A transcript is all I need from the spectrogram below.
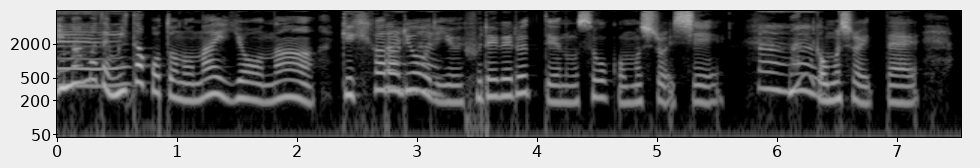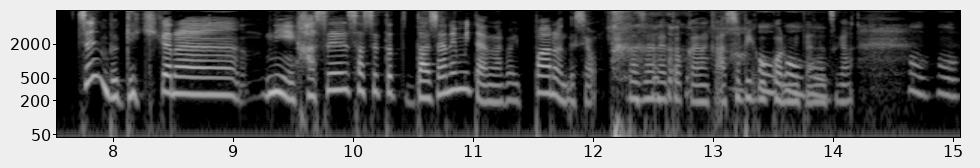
今まで見たことのないような激辛料理に触れれるっていうのもすごく面白いし、何が面白いって全部激辛に派生させたダジャレみたいなのがいっぱいあるんですよ。ダジャレとかなんか遊び心みたいなやつが。ほうほう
